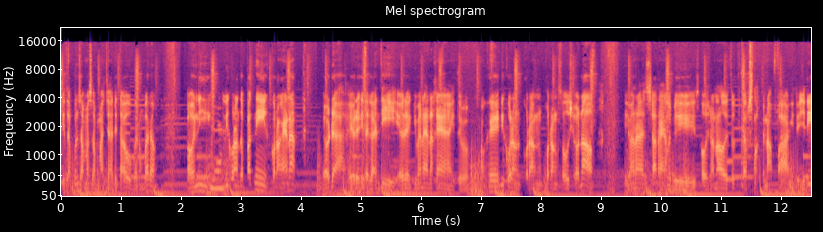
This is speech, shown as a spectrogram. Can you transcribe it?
kita pun sama-sama cari tahu bareng-bareng. Oh ini Iya. ini kurang tepat nih, kurang enak. Ya udah, ya udah kita ganti. Ya udah gimana enaknya itu. Oke, ini kurang kurang kurang solusional. Gimana cara yang lebih solusional itu kita harus lakuin apa gitu. Jadi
